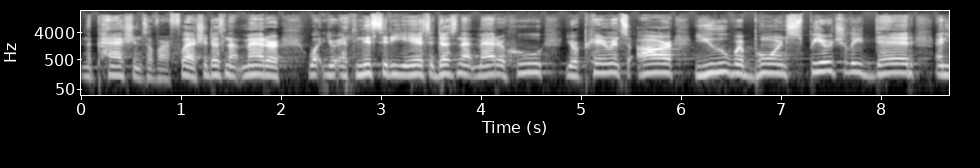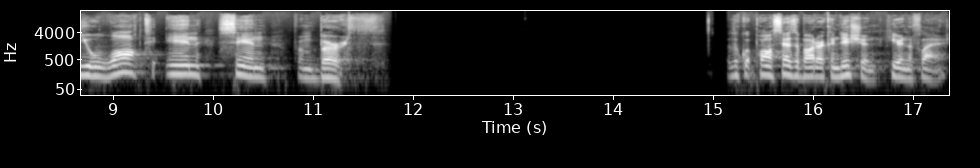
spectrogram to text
in the passions of our flesh. It does not matter what your ethnicity is, it does not matter who your parents are. You were born spiritually dead and you walked in sin from birth. But look what Paul says about our condition here in the flesh.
